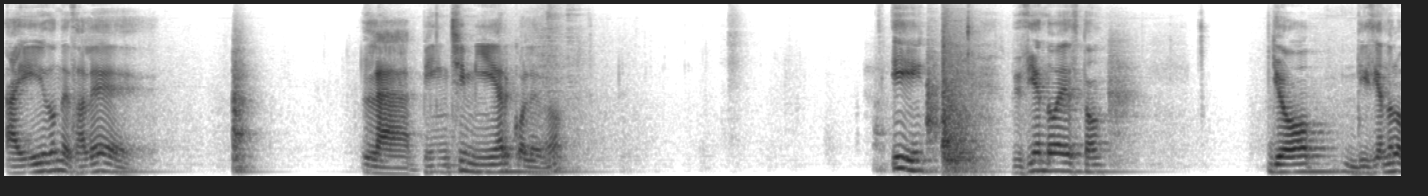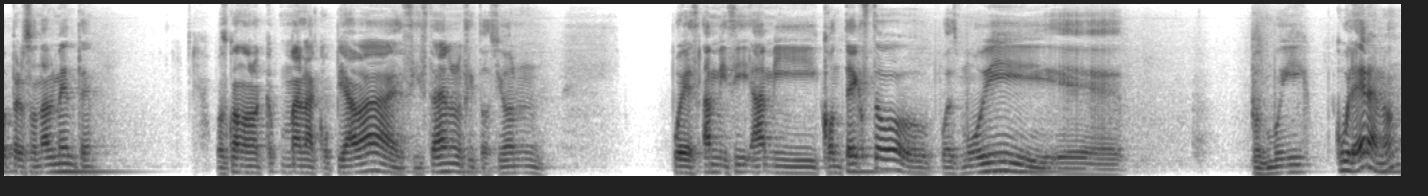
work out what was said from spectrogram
ahí donde sale la pinche miércoles, ¿no? Y diciendo esto, yo diciéndolo personalmente, pues cuando me la copiaba, si estaba en una situación, pues a mi, a mi contexto, pues muy, eh, pues muy culera, ¿no?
